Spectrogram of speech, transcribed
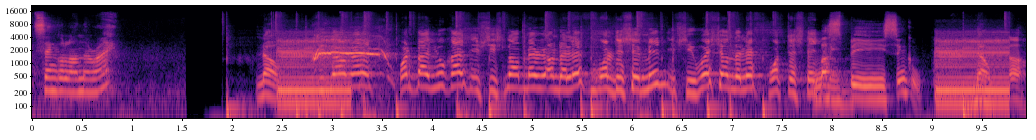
single on the right. No. She's not married. What about you guys? If she's not married on the left, what does it mean? If she wears on the left, what does that Must mean? Must be single. No. Oh.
